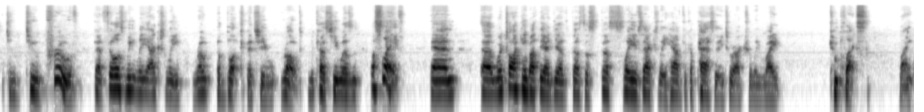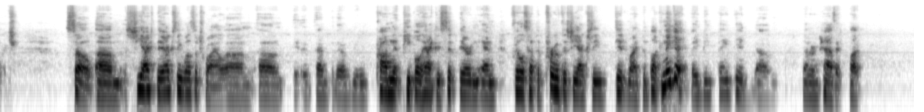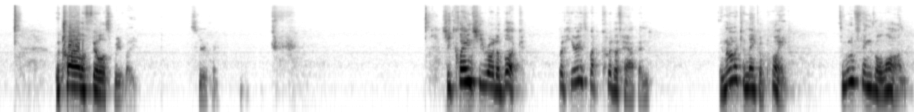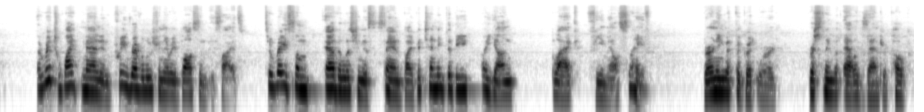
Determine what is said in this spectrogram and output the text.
to to prove that Phillis Wheatley actually wrote the book that she wrote because she was a slave. And uh, we're talking about the idea does the, does slaves actually have the capacity to actually write complex language? So um, she actually there actually was a trial. Um, uh, uh, prominent people had to sit there, and, and, Phillis had to prove that she actually did write the book, and they did. They they did um, let her have it. But the trial of Phillis Wheatley. Excuse me. She claims she wrote a book, but here's what could have happened. In order to make a point, to move things along, a rich white man in pre revolutionary Boston decides to raise some abolitionist sand by pretending to be a young black female slave, burning with the good word, bristling with Alexander Pope.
